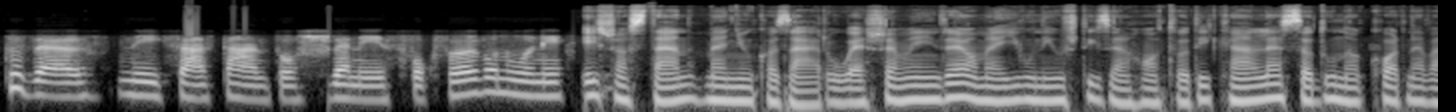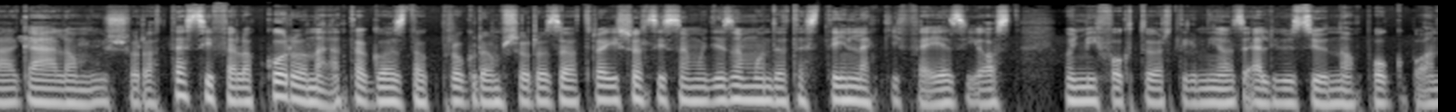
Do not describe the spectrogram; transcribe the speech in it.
Közel 400 táncos zenész fog fölvonulni. És aztán menjünk a záró eseményre, amely június 16-án lesz a Duna Karnevál Gála műsora. Teszi fel a koronát a gazdag programsorozatra, és azt hiszem, hogy ez a mondat ez tényleg kifejezi azt, hogy mi fog történni az előző napokban.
